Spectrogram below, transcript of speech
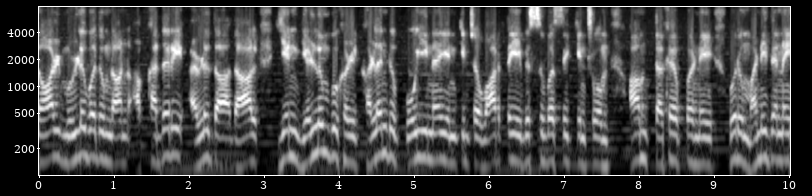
நாள் முழுவதும் நான் கதறி அழுதாதால் என் எலும்புகள் கலந்து போயின என்கின்ற வார்த்தையை விசுவசிக்கின்றோம். ஆம் தகப்பனே ஒரு மனிதனை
